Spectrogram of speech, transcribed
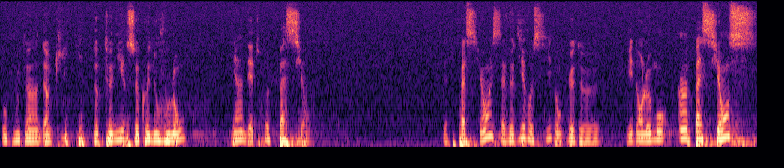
au bout d'un clic, d'obtenir ce que nous voulons, bien d'être patient. D'être patient, et ça veut dire aussi donc de. Et dans le mot impatience,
